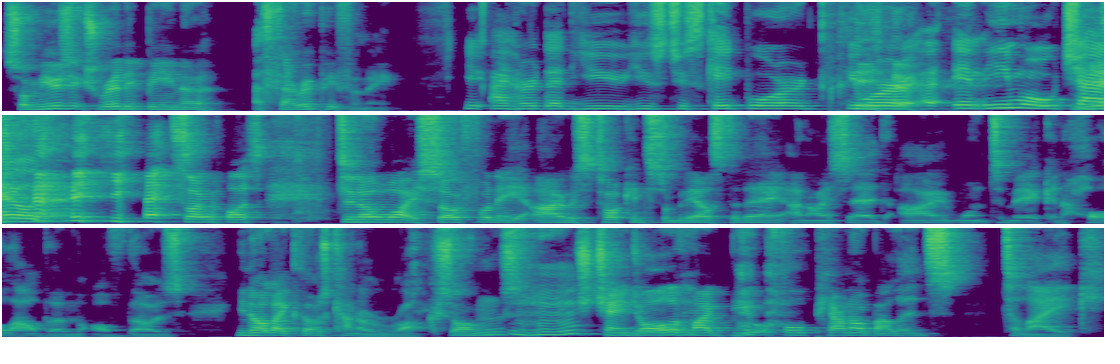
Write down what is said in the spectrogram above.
So music's really been a, a therapy for me. I heard that you used to skateboard. You were Yeah. an emo child. yes, I was. Do you know what? It's so funny. I was talking to somebody else today and I said, I want to make a whole album of those, you know, like those kind of rock songs. Mm-hmm. Just change all of my beautiful piano ballads to like,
